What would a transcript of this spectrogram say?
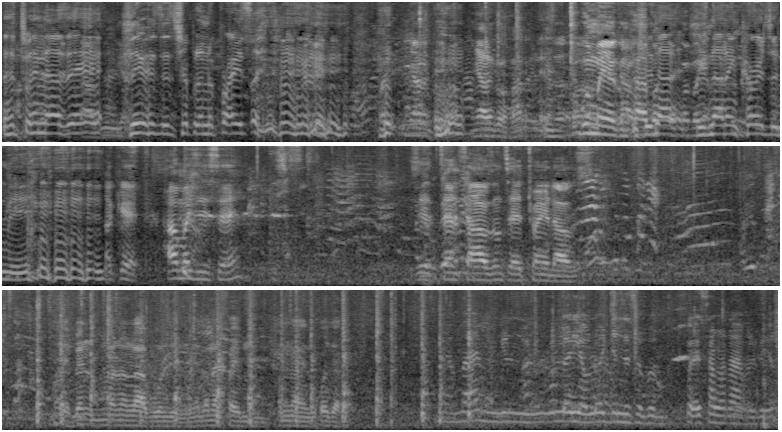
twenty dollars. eh? She was just tripling the price. she's not. She's not encouraging me. Okay, how much did he say? He said ten thousand, said twenty dollars. mais benn bu ma la laa bëggoon jël mais bàyyi mu jël lu yow loo jënd sa bopp fële sama table bi yow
